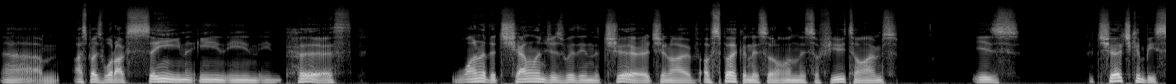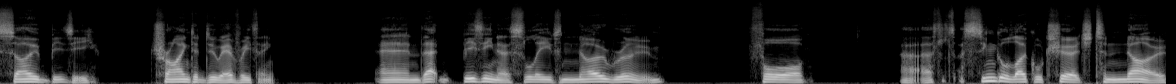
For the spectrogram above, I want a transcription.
um, I suppose, what I've seen in, in, in Perth. One of the challenges within the church, and I've I've spoken this on this a few times, is the church can be so busy trying to do everything, and that busyness leaves no room for uh, a, a single local church to know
